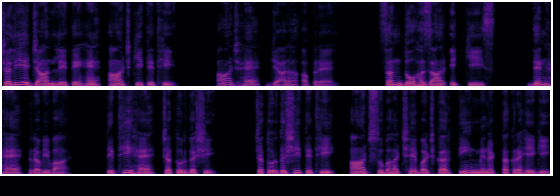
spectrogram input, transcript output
चलिए जान लेते हैं आज की तिथि। आज है 11 अप्रैल, सन 2021 दिन है रविवार, तिथि है चतुर्दशी। चतुर्दशी तिथि आज सुबह छह बजकर तीन मिनट तक रहेगी।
